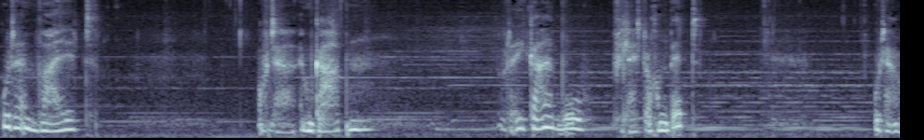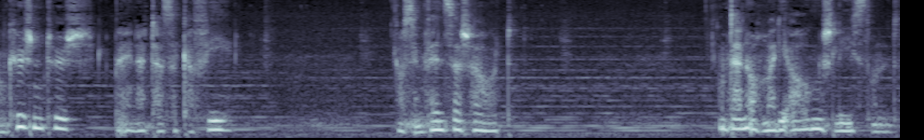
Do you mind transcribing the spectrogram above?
oder im Wald oder im Garten oder egal wo, vielleicht auch im Bett oder am Küchentisch bei einer Tasse Kaffee aus dem Fenster schaut und dann auch mal die Augen schließt und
